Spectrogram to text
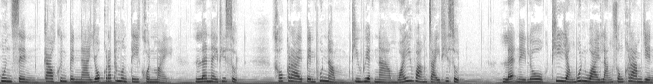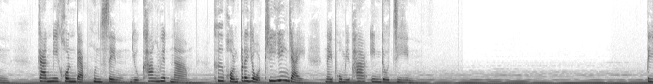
ฮุนเซนก้าวขึ้นเป็นนายกรัฐมนตรีคนใหม่ และในที่สุด เขากลายเป็นผู้นำที่เวียดนามไว้วางใจที่สุด และในโลกที่ยังวุ่นวายหลังสงครามเย็น การมีคนแบบฮุนเซนอยู่ข้างเวียดนาม คือผลประโยชน์ที่ยิ่งใหญ่ในภูมิภาคอินโดจีน ปี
